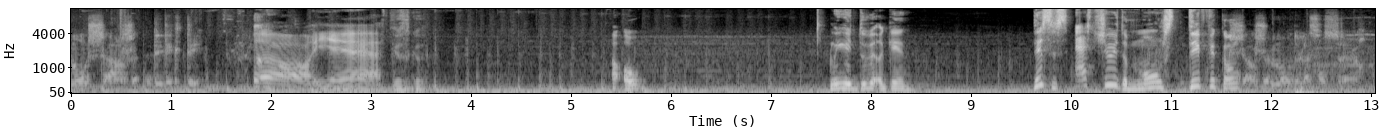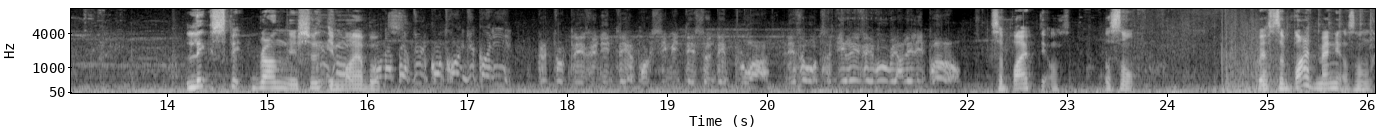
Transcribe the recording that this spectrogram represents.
Monte charge détecté. Oh yeah, feels good. Uh oh. We need to do it again. This is actually the most difficult Chargement de l'ascenseur. league speed run mission in my On book. a perdu le contrôle du colis. Que toutes les unités à proximité se déploient. Les autres, dirigez-vous vers l'héliport. Survive the ass- assault. We have survived many assaults.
